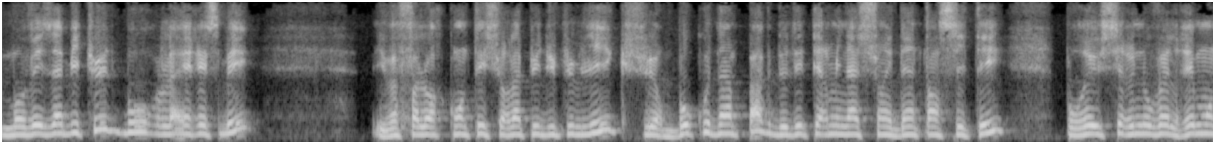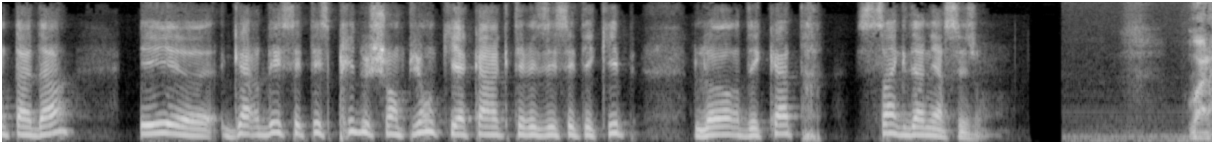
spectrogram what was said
mauvaise habitude pour la RSB. Il va falloir compter sur l'appui du public, sur beaucoup d'impact, de détermination et d'intensité pour réussir une nouvelle remontada et euh, garder cet esprit de champion qui a caractérisé cette équipe lors des quatre, cinq dernières saisons. Voilà,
